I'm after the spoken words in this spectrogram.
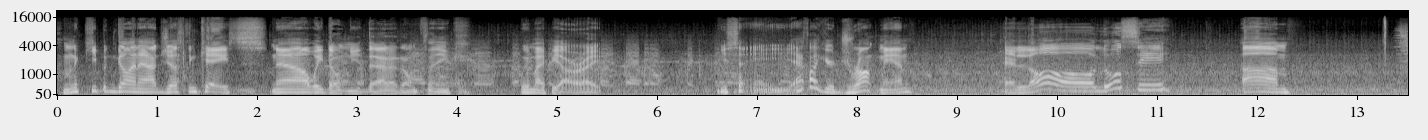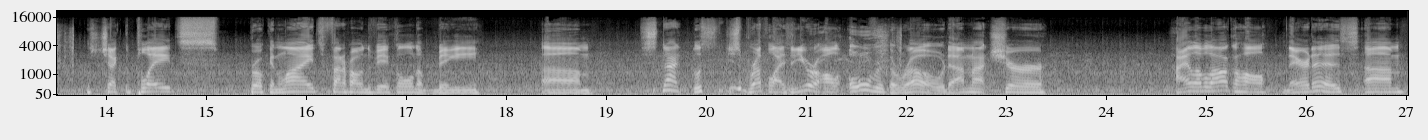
I'm going to keep a gun out just in case. No, we don't need that, I don't think. We might be all right. You say, you act like you're drunk, man. Hello, Lucy. Um, let's check the plates. Broken lights. Found a problem with the vehicle. No biggie. Um, just not, let's just breathalyze it. You were all over the road. I'm not sure. High level alcohol. There it is. Um,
